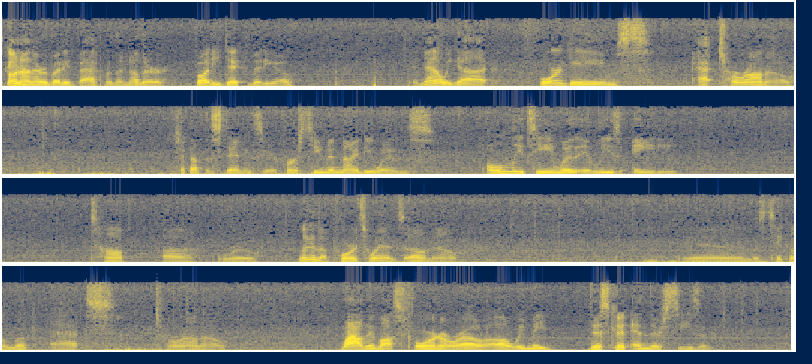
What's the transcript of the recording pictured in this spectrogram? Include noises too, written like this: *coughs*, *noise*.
What's going on, everybody? Back with another Buddy Dick video. And now we got four games at Toronto. Check out the standings here. First team to 90 wins. Only team with at least 80. Top uh row. Look at the poor twins. Oh no. And let's take a look at Toronto. Wow, they've lost four in a row. Oh, we made this could end their season.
